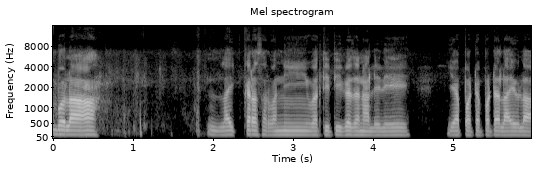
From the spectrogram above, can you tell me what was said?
बोला. लाईक करा सर्वांनी. वरती तिघ जण आलेले. या पटापटा लाईव्हला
